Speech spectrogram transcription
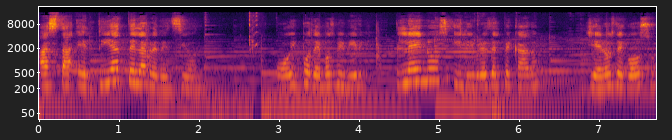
hasta el día de la redención. Hoy podemos vivir plenos y libres del pecado, llenos de gozo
